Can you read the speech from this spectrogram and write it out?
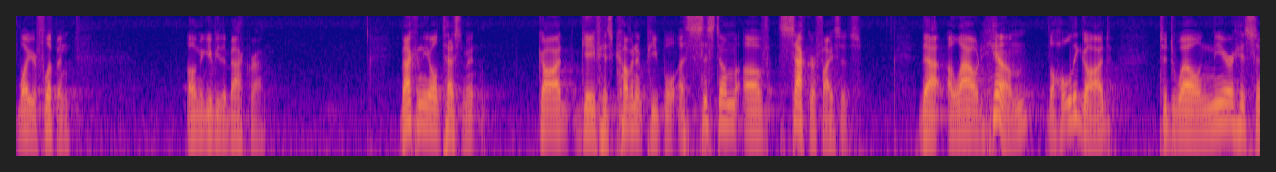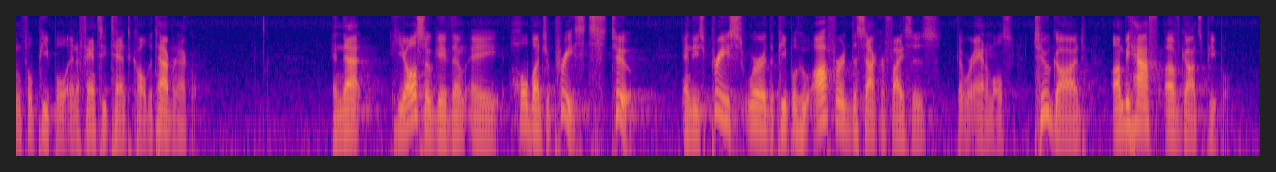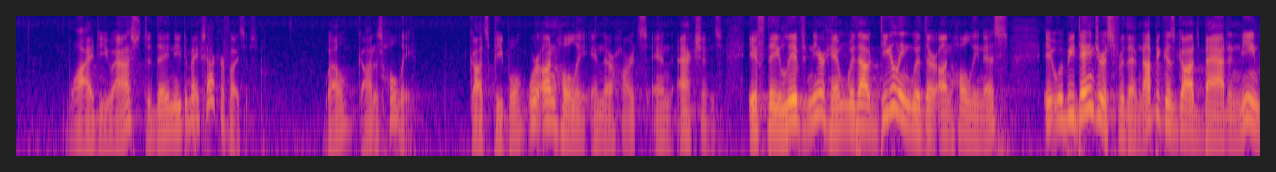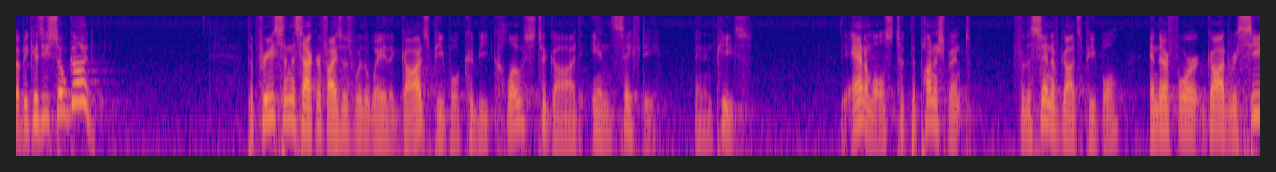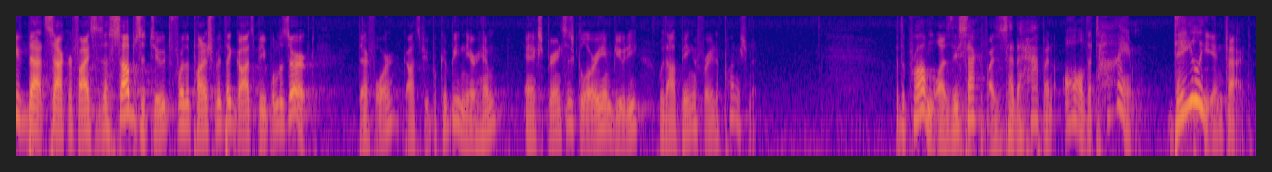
While you're flipping, uh, let me give you the background. Back in the Old Testament, God gave his covenant people a system of sacrifices that allowed him, the holy God, to dwell near his sinful people in a fancy tent called the tabernacle. And that he also gave them a whole bunch of priests, too. And these priests were the people who offered the sacrifices that were animals to God on behalf of God's people. Why, do you ask, did they need to make sacrifices? Well, God is holy. God's people were unholy in their hearts and actions. If they lived near Him without dealing with their unholiness, it would be dangerous for them, not because God's bad and mean, but because He's so good. The priests and the sacrifices were the way that God's people could be close to God in safety and in peace. The animals took the punishment for the sin of God's people, and therefore God received that sacrifice as a substitute for the punishment that God's people deserved. Therefore, God's people could be near him and experience his glory and beauty without being afraid of punishment. But the problem was these sacrifices had to happen all the time, daily, in fact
